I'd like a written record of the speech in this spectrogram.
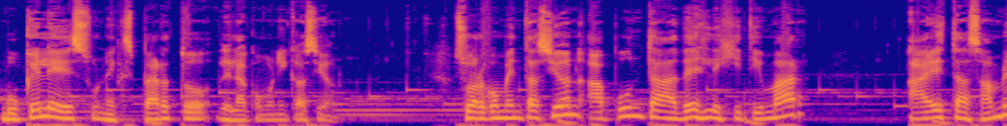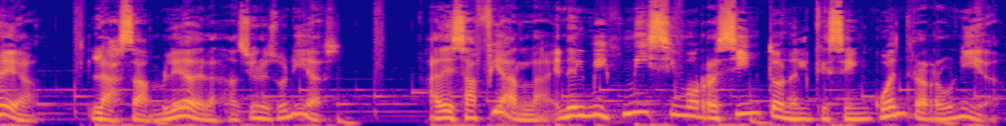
Bukele es un experto de la comunicación. Su argumentación apunta a deslegitimar a esta asamblea, la Asamblea de las Naciones Unidas, a desafiarla en el mismísimo recinto en el que se encuentra reunida.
